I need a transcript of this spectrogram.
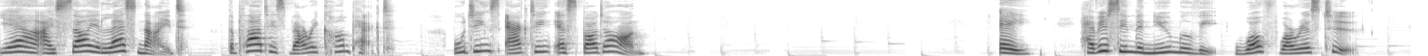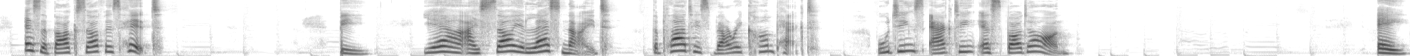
Yeah, I saw it last night. The plot is very compact. Wu Jing's acting is spot on. A. Have you seen the new movie Wolf Warriors 2? It's a box office hit. B. Yeah, I saw it last night. The plot is very compact. Wu Jing's acting is spot on. A.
